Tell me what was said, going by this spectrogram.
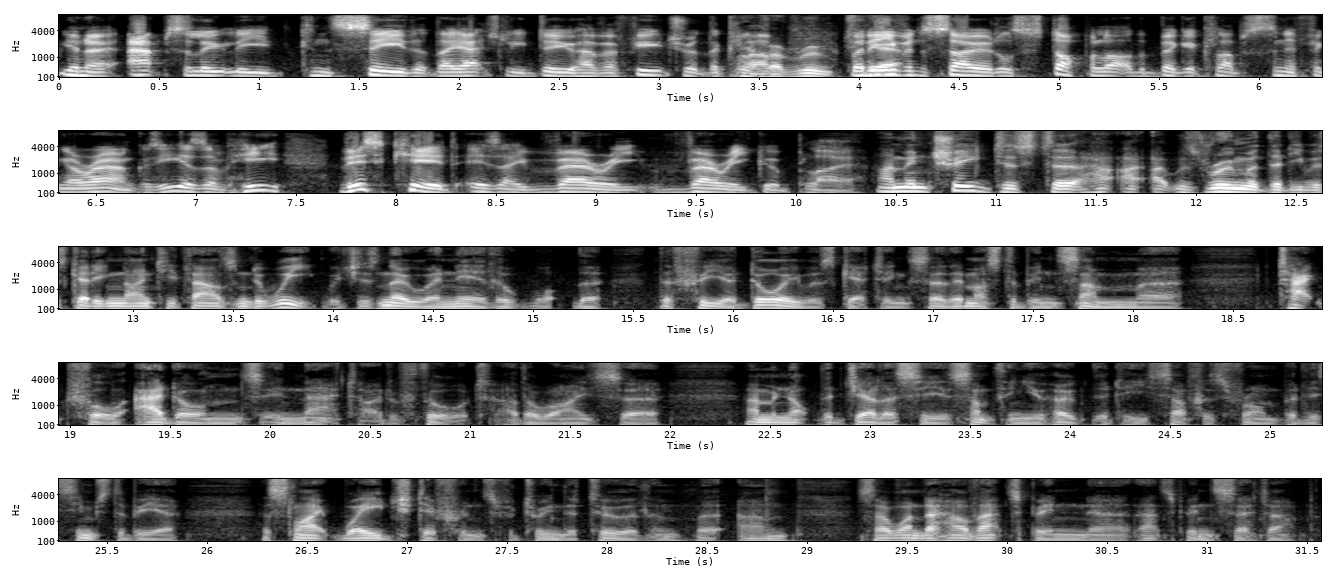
you know, absolutely can see that they actually do have a future at the club. a route, but yeah. even so, it'll stop a lot of the bigger clubs sniffing around because he is a he. This kid is a very very good player. I'm intrigued as to. How, it was rumoured that he was getting ninety thousand a week, which is nowhere near the, what the the Fia was getting. So there must have been some uh, tactful add-ons in that. I'd have thought. Otherwise, uh, I mean, not that jealousy is something you hope that he suffers from, but there seems to be a, a slight wage difference between the two of them. But um, so I wonder how that's been uh, that's been set up.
